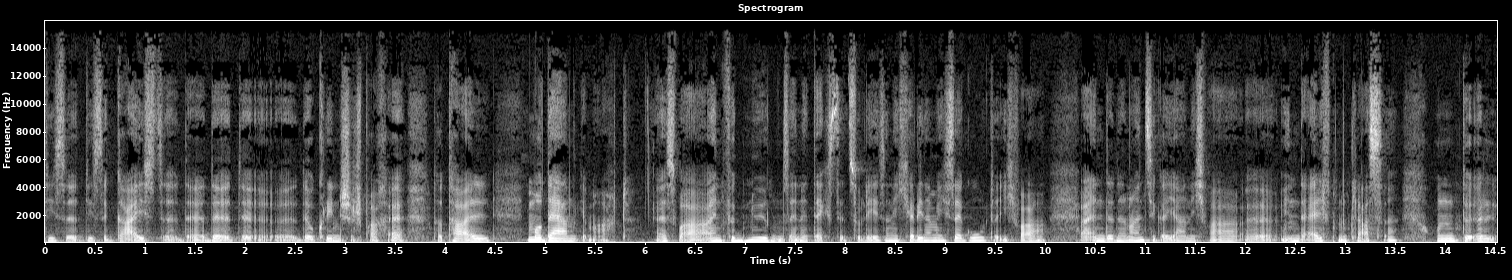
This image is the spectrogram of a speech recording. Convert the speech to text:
diese, diese Geist der, der, der, der ukrainischen Sprache total modern gemacht. Es war ein Vergnügen, seine Texte zu lesen. Ich erinnere mich sehr gut, ich war Ende der 90er Jahren, ich war äh, in der 11. Klasse und äh,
